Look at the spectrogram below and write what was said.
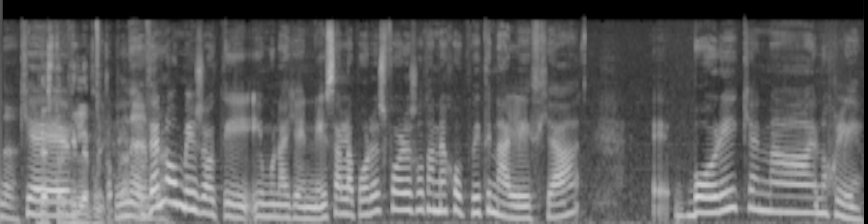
Ναι. Και Δεν στρογγυλεύουν τα πράγματα. Ναι. δεν νομίζω ότι ήμουν αγενής, αλλά πολλές φορές όταν έχω πει την αλήθεια, ε, μπορεί και να ενοχλεί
